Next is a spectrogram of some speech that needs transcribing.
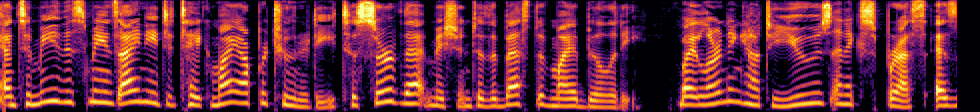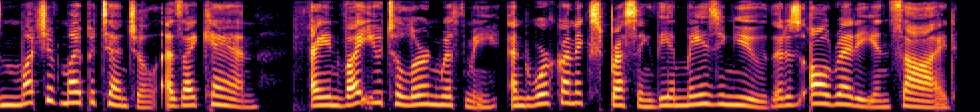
And to me, this means I need to take my opportunity to serve that mission to the best of my ability by learning how to use and express as much of my potential as I can. I invite you to learn with me and work on expressing the amazing you that is already inside.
